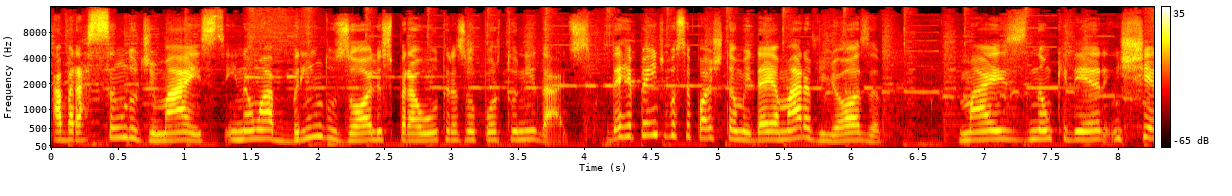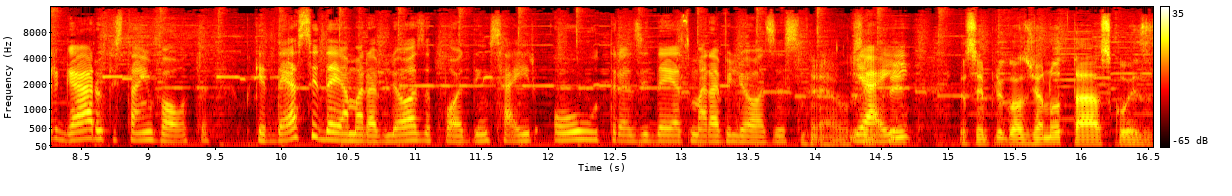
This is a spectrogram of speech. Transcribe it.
abraçando demais e não abrindo os olhos para outras oportunidades. De repente você pode ter uma ideia maravilhosa, mas não querer enxergar o que está em volta porque dessa ideia maravilhosa podem sair outras ideias maravilhosas. É, e sempre, aí eu sempre gosto de anotar as coisas.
